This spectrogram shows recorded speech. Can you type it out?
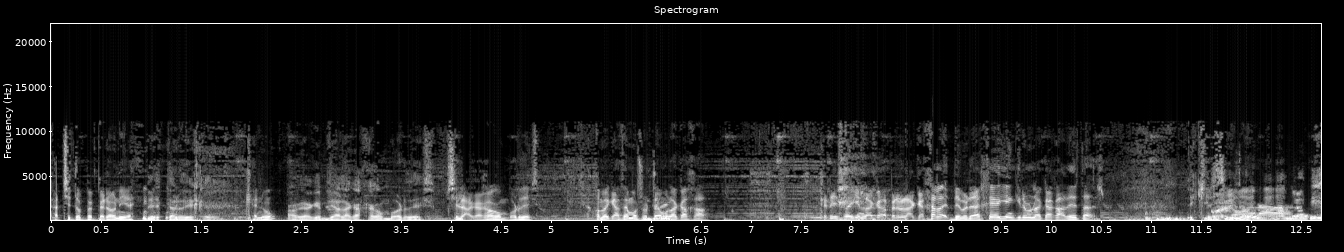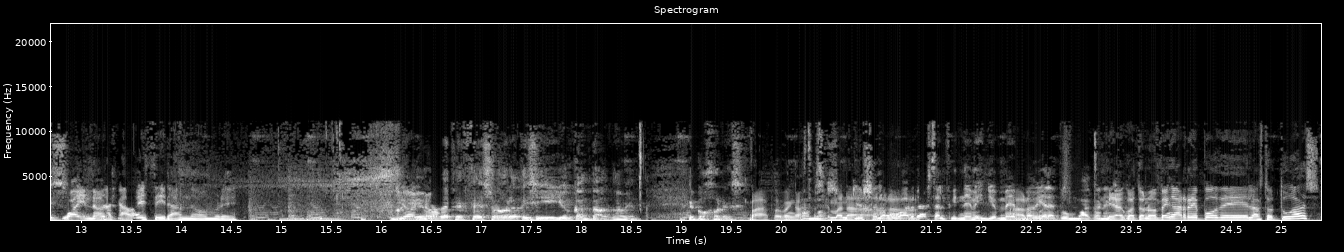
cachito pepperoni. ¿eh? De- Te lo dije. Que no. Habría que enviar la caja con bordes. Si la caja con bordes. Hombre, ¿qué hacemos? ¿Sorteamos la caja? ¿Queréis alguien la caja? Pero la caja, ¿de verdad es que alguien quiere una caja de estas? Es que sí, Bueno, ¿no? Gratis. Why not? acabáis tirando, hombre. Yo no. no. eso gratis y yo encantado también. ¿Qué cojones? Va, pues venga, Vamos, esta semana. yo se lo ahora- guardo hasta el fin de mi... Yo me ahora voy a la tumba con Mira, en cuanto nos venga repo de las tortugas,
